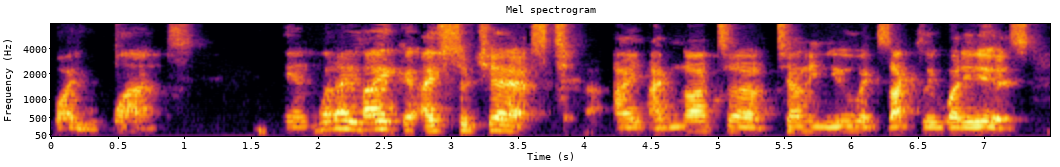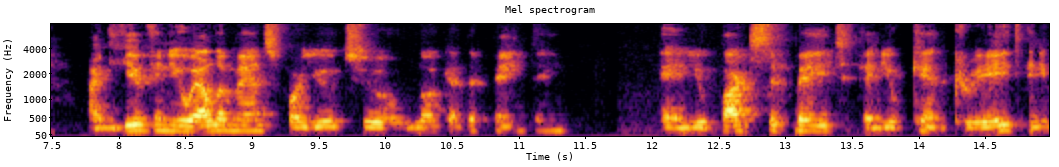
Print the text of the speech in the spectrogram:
what you want. And what I like, I suggest, I, I'm not uh, telling you exactly what it is. I'm giving you elements for you to look at the painting and you participate and you can create and you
